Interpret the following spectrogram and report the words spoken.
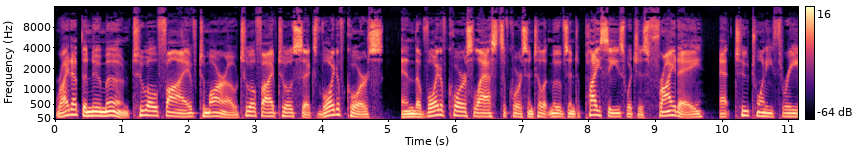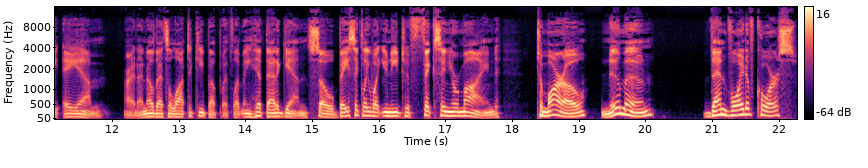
right at the new moon, 205 tomorrow, 205, 206, void of course. And the void of course lasts, of course, until it moves into Pisces, which is Friday at 2:23 a.m. All right, I know that's a lot to keep up with. Let me hit that again. So basically what you need to fix in your mind, tomorrow, new moon, then void of course,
